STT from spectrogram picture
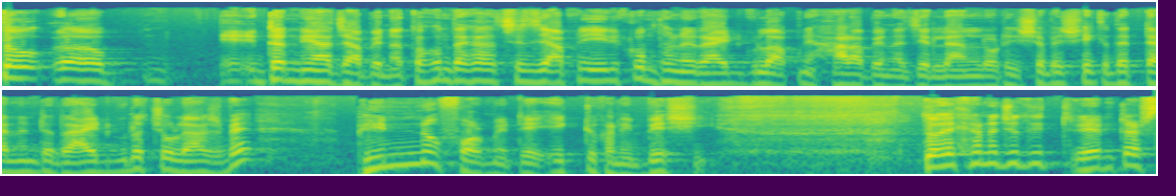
তো এটা নেওয়া যাবে না। তখন দেখা যাচ্ছে যে আপনি এরকম ধরনের রাইটগুলো আপনি হারাবেন না যে ল্যান্ডলর্ড হিসেবে সেক্ষেত্রে ট্যালেন্টের রাইটগুলো চলে আসবে। ভিন্ন ফর্মেটে একটুখানি বেশি। তো এখানে যদি রেন্টার্স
